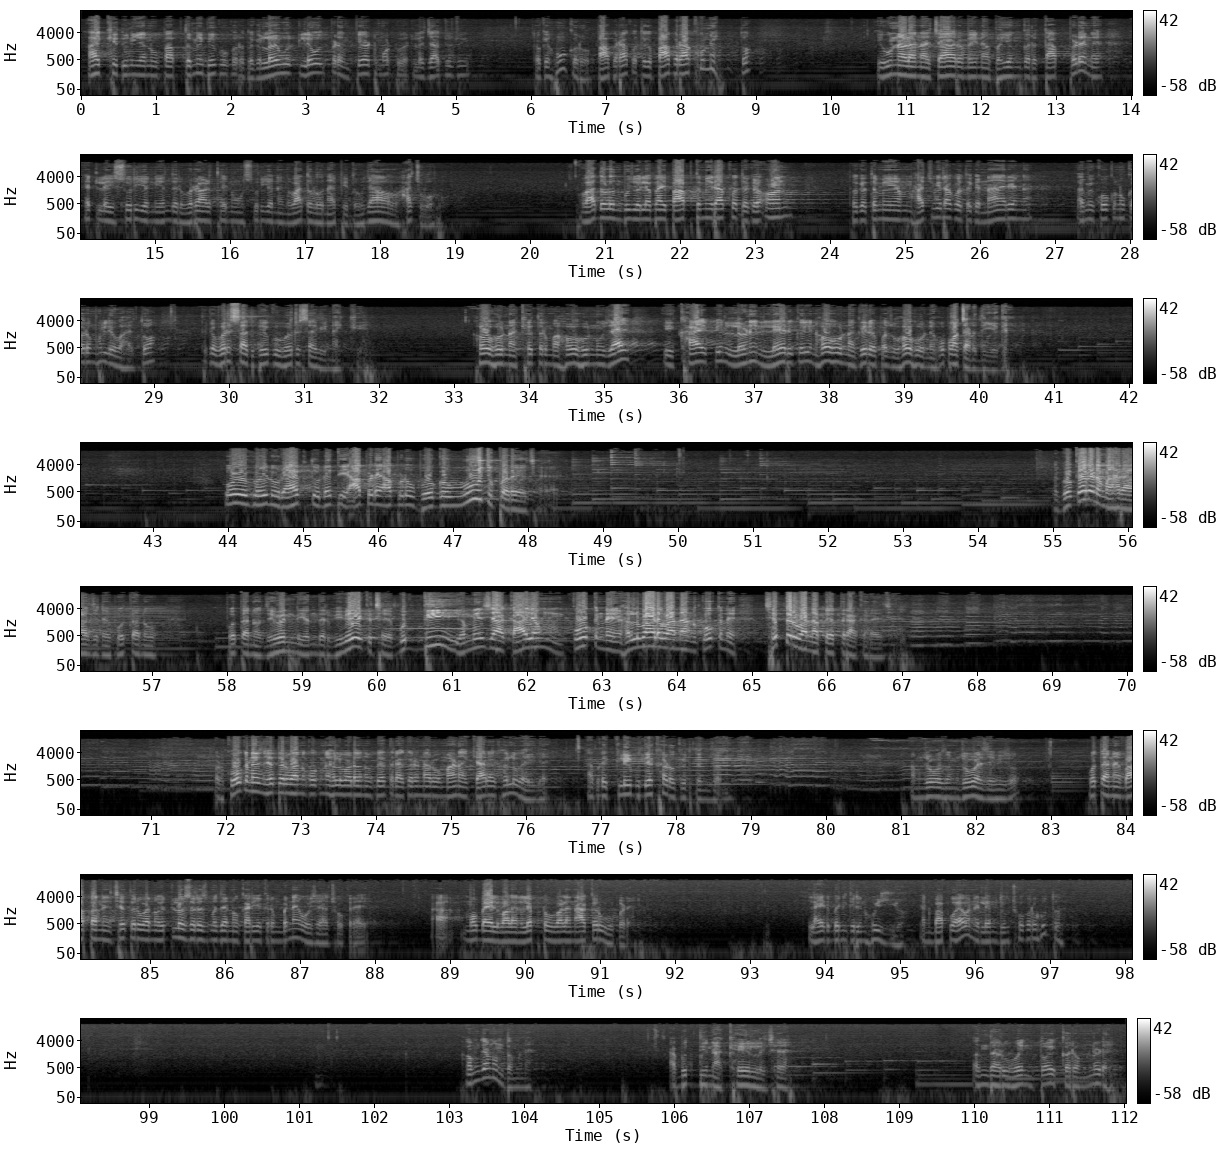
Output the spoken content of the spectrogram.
આખી દુનિયાનું પાપ તમે ભેગું કરો તો કે લેવું લેવું જ પડે ને પેટ મોટું એટલે જાજુ જોઈએ તો કે શું કરો? પાપ રાખો? તો કે પાપ રાખવું નહીં. તો? એ ઉનાળાના ચાર મહિના ભયંકર તાપ પડે ને એટલે સૂર્યની અંદર વરાળ થઈને હું સૂર્યને વાદળોને આપી દઉં. જાઓ, હાચવો. વાદળોને પૂછ્યું એટલે ભાઈ પાપ તમે રાખો? તો કે, અન. તો કે, તમે આમ હાચવી રાખો? તો કે, ના રે ના. અમે કોકનું કર્મ હું લેવા તો તો કે વરસાદ ભેગું વરસાવી નાખીએ. હવ હોના ખેતરમાં હવ હોનું જાય એ ખાઈ પીને લણીને લહેર કરીને હવ હોના ઘરે પાછું હવ હોને હું પહોંચાડી દઈએ કે. કોઈ કોઈનું રાખતું નથી, આપણે આપણું ભોગવવું જ પડે છે. ગોકર્ણ મહારાજને પોતાનું પોતાનો જીવનની અંદર વિવેક છે. બુદ્ધિ હંમેશા કાયમ કોકને હલવાડવાના કોકને છેતરવાના પેતરા કરે છે. પણ કોકને છેતરવાનું કોકને હલવાડવાનો પેતરા કરનારો માણા ક્યારેક હલવાઈ જાય. આપણે ક્લિપ દેખાડો કીર્તન જો આમ જોવો જેમ જોવા જેવી જો. પોતાના બાપાને છેતરવાનો એટલો સરસ મજાનો કાર્યક્રમ બનાવ્યો છે આ છોકરાએ. આ મોબાઈલ વાળાને લેપટોપ વાળાને આ કરવું પડે. લાઇટ બંધ કરીને હુઈ ગયો. અને બાપુ આવ્યો ને એટલે એમ થયું, છોકરો હું તો સમજાણું ને તમને? આ બુદ્ધિના ખેલ છે. અંધારું હોય ને તોય કરમ નડે.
